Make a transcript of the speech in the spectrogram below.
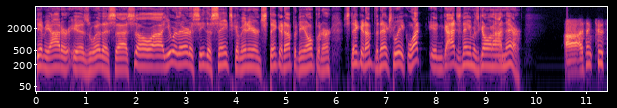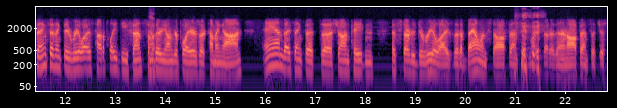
Tim Yotter is with us. Uh, so uh, you were there to see the Saints come in here and stink it up in the opener, stink it up the next week. What in God's name is going on there? Uh, I think two things. I think they realized how to play defense. Some Yep. of their younger players are coming on, and I think that uh, Sean Payton has started to realize that a balanced offense is much better than an offense that just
